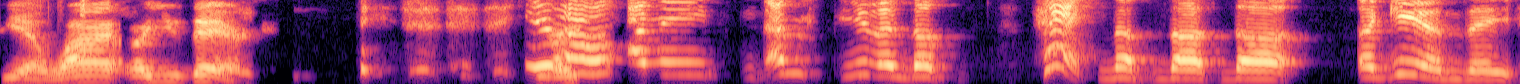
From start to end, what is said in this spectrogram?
Yeah. Why are you there? you know, I mean, I mean, you know, the heck, the the the again, the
